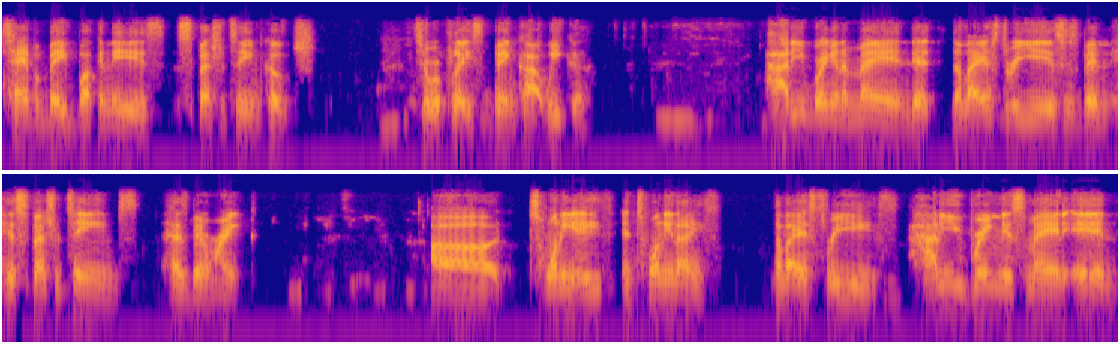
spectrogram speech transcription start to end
Tampa Bay Buccaneers special team coach to replace Ben Kotwica. How do you bring in a man that the last three years has been his special teams has been ranked uh 28th and 29th the last three years. How do you bring this man in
